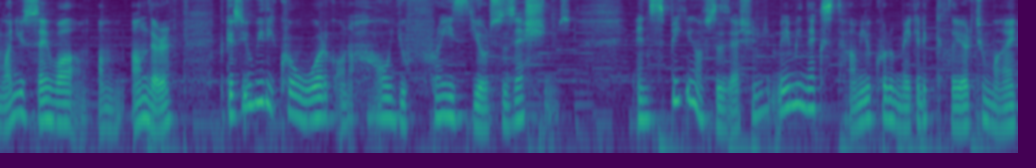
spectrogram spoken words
what you say while I'm under because you really could work on how you phrase your suggestions. And speaking of suggestions, maybe next time you could make it clear to my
